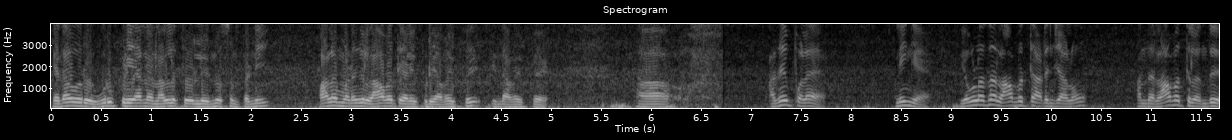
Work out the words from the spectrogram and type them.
ஏதாவது ஒரு உருப்படியான நல்ல தொழிலை இன்வெஸ்ட்மெண்ட் பண்ணி பல மடங்கு லாபத்தை அடையக்கூடிய அமைப்பு இந்த அமைப்பு. அதே போல் நீங்கள் எவ்வளோ தான் லாபத்தை அடைஞ்சாலும் அந்த லாபத்துலேருந்து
